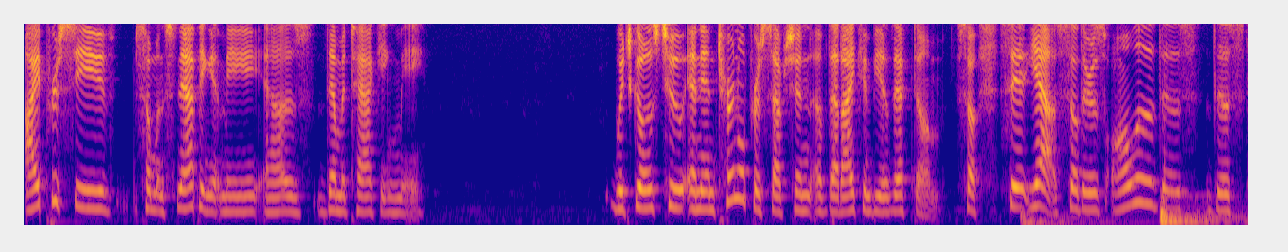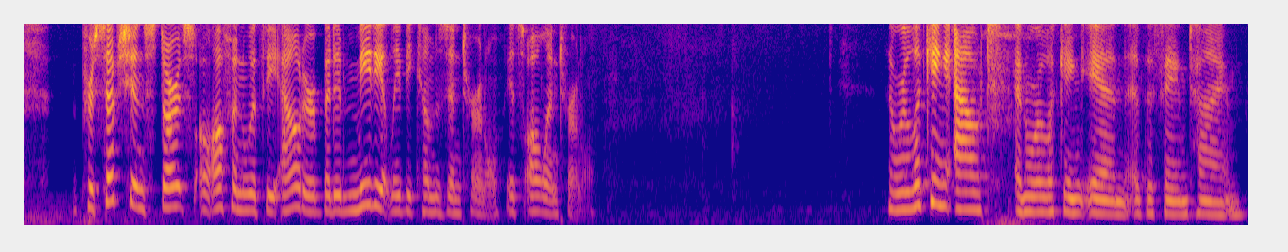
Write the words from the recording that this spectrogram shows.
I perceive someone snapping at me as them attacking me, which goes to an internal perception of that I can be a victim. So, so, yeah. So there's all of this this perception starts often with the outer, but immediately becomes internal. It's all internal. And we're looking out and we're looking in at the same time.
